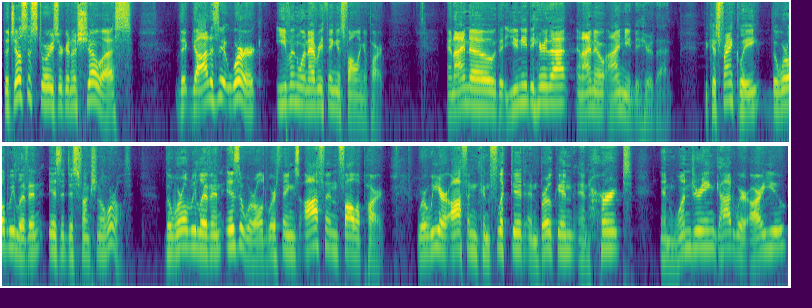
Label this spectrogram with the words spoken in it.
The Joseph stories are going to show us that God is at work even when everything is falling apart. And I know that you need to hear that, and I know I need to hear that. Because frankly, the world we live in is a dysfunctional world. The world we live in is a world where things often fall apart, where we are often conflicted and broken and hurt and wondering, God, where are you?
